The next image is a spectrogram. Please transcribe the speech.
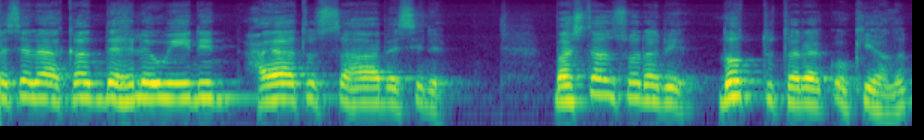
mesela Kandehlevi'nin Hayatus Sahabesini, baştan sona bir not tutarak okuyalım.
